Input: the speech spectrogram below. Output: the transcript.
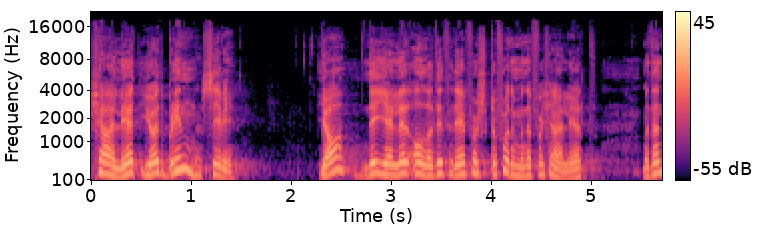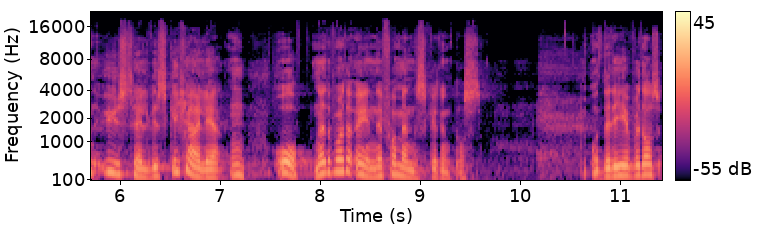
Kjærlighet gjør blind, sier vi. Ja, det gjelder alle de tre første formene for kjærlighet. Men den uselviske kjærligheten åpner våre øyne for mennesker rundt oss og driver oss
